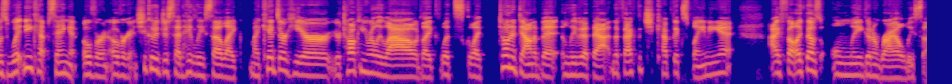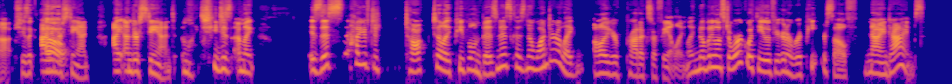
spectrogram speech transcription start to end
was Whitney kept saying it over and over again. She could have just said, Hey, Lisa, like my kids are here. You're talking really loud. Like, let's like tone it down a bit and leave it at that. And the fact that she kept explaining it, I felt like that was only going to rile Lisa up. She's like, I Oh. understand. I understand. And like, she just, I'm like, is this how you have to talk to like people in business? Because no wonder like all your products are failing. Like nobody wants to work with you if you're going to repeat yourself nine times.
